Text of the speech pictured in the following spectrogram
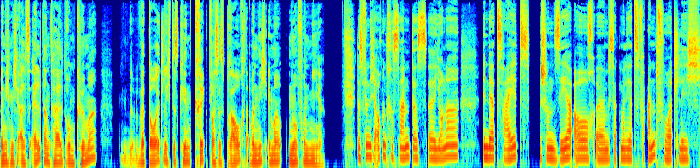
Wenn ich mich als Elternteil drum kümmere, wird deutlich, das Kind kriegt, was es braucht, aber nicht immer nur von mir. Das finde ich auch interessant, dass äh, Jonna in der Zeit schon sehr auch, ähm, ich sag mal jetzt, verantwortlich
